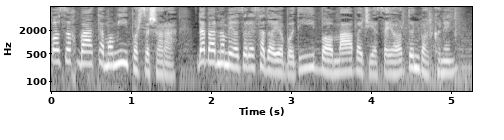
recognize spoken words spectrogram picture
پاسخ به تمامی پرسشا را در برنامه آزار صدای آبادی با ما و سیار دنبال کنین.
